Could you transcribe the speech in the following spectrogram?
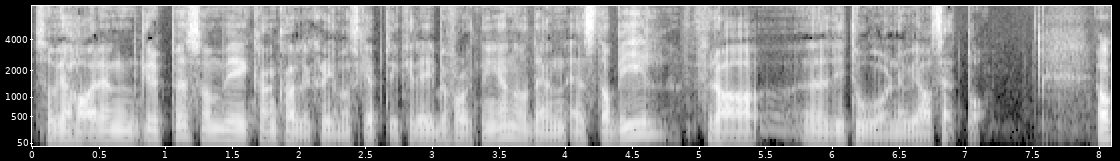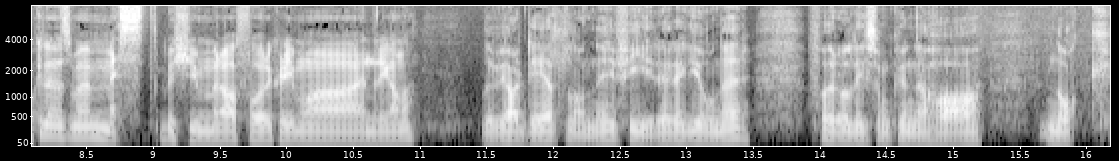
Så vi har en gruppe som vi kan kalle klimaskeptikere i befolkningen, og den er stabil fra eh, de to årene vi har sett på. Jeg har ikke den som er mest bekymra for klimaendringene? Vi har delt landet i fire regioner for å liksom kunne ha nok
